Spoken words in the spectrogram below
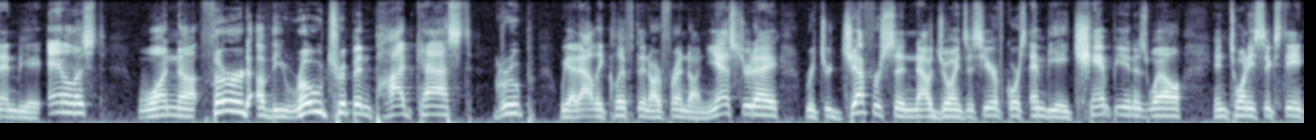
NBA analyst, one uh, third of the Road Trippin' podcast group. We had Allie Clifton, our friend, on yesterday. Richard Jefferson now joins us here, of course, NBA champion as well in 2016.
